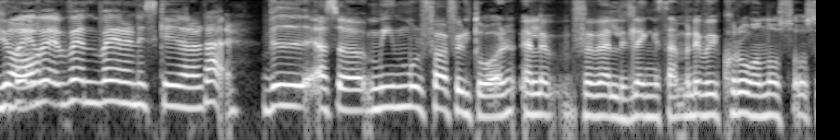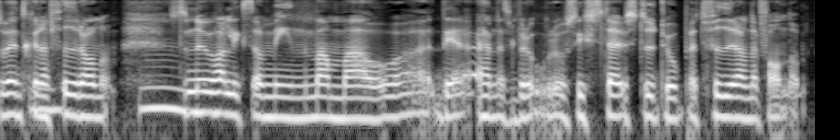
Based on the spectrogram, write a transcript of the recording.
ja, Vad, vad, vad, är det ni ska göra där? vi, alltså, min morfar fyllt år, eller för väldigt länge sedan men det var ju corona och så så vi har inte kunnat fira honom. Så nu har liksom min mamma och det, hennes bror och syster styrt ihop ett firande för honom.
